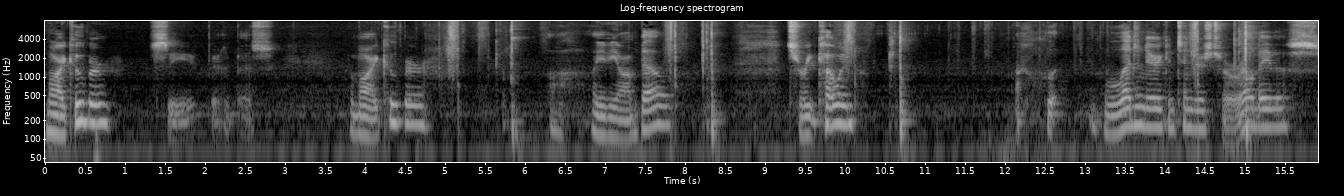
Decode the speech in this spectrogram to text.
Amari Cooper. Let's see. Best. Amari Cooper. Oh, Le'Veon Bell. Tarik Cohen. Legendary contenders Terrell Davis.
